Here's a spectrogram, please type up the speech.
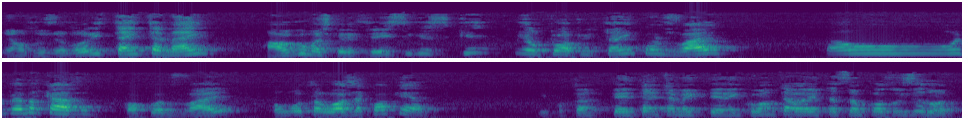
É um utilizador e tem também algumas características que ele próprio tem quando vai a um hipermercado ou quando vai a uma outra loja qualquer. E, portanto, tem, tem também que ter em conta a orientação para o utilizador.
